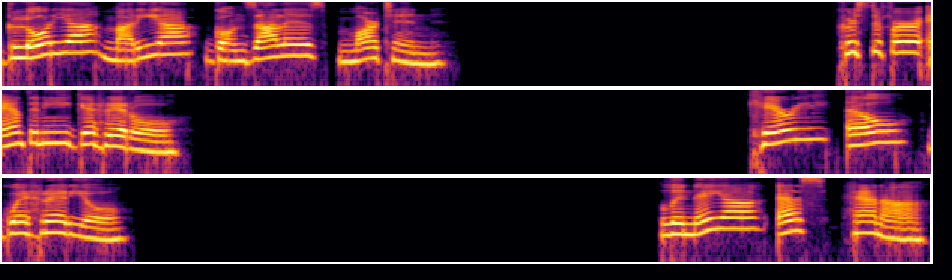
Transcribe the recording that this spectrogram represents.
Gloria Maria Gonzalez Martin. Christopher Anthony Guerrero. Carrie L. Guerrero. Linnea S. Hanna.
